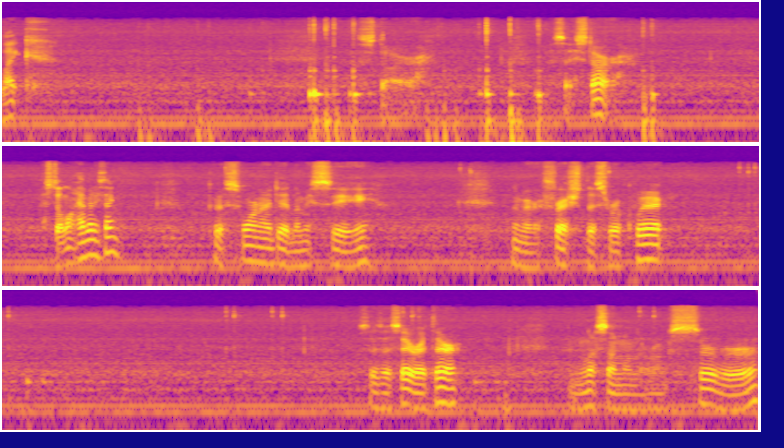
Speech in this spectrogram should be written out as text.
Like. Star say star. I still don't have anything? Could have sworn I did. Let me see. Let me refresh this real quick. Says I say right there. Unless I'm on the wrong server.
